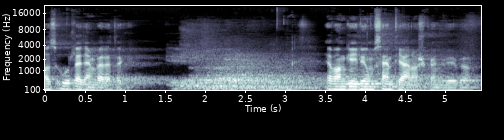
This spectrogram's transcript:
Az Úr legyen veletek. Evangélium Szent János könyvéből.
